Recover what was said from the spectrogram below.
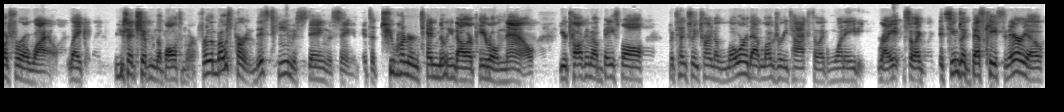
but for a while. Like you said, ship them to Baltimore. For the most part, this team is staying the same. It's a two hundred and ten million dollar payroll now. You're talking about baseball potentially trying to lower that luxury tax to like 180, right? So like it seems like best case scenario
